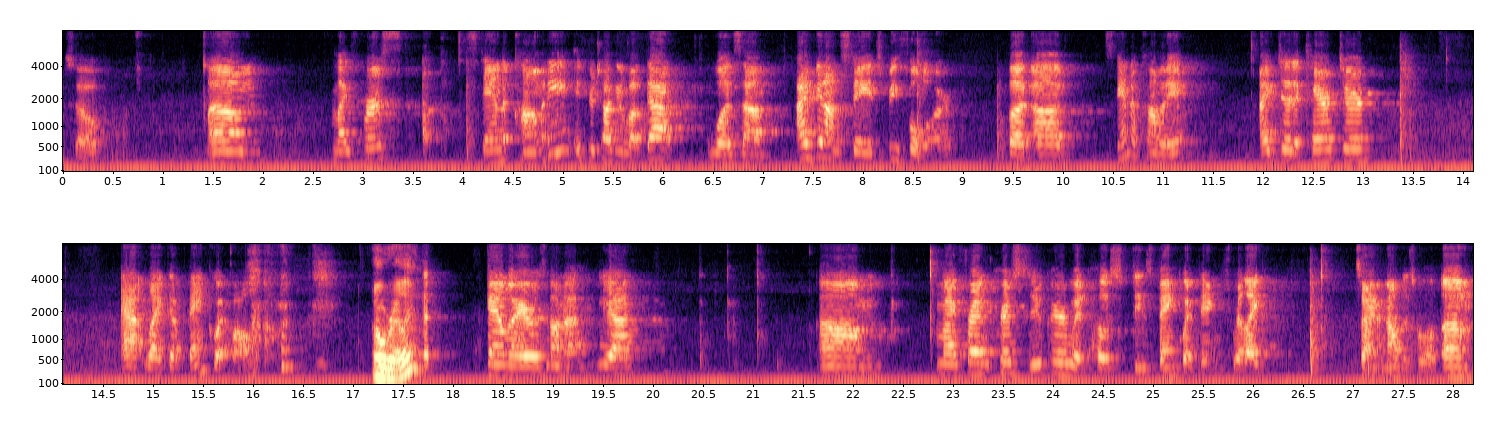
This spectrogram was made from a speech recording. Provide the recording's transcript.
So, um, my first stand-up comedy, if you're talking about that, was um, I'd been on stage before, but um, stand-up comedy, I did a character at like a banquet hall. oh really Chandler, Arizona. Yeah. Um, my friend Chris Zucker would host these banquet things. We're like, sorry, my mouth is full. Um,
